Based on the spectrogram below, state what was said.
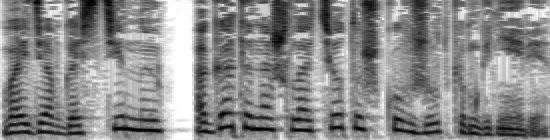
Войдя в гостиную, Агата нашла тетушку в жутком гневе.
